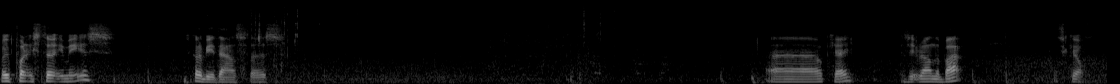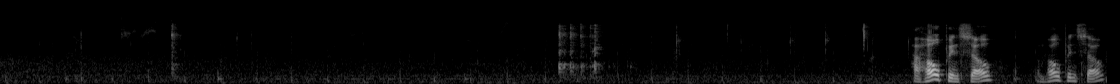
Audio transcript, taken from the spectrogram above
Waypoint is 30 meters. It's got to be a downstairs. Uh, okay. Is it round the back? Let's go. I'm hoping so. I'm hoping so.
